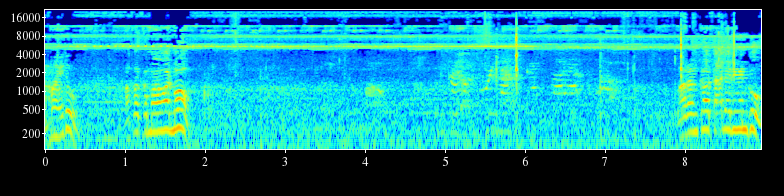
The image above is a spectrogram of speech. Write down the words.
Apa itu? Apa kemahuanmu? Barang kau tak ada denganku.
